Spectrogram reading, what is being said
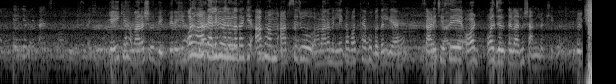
हम कहेंगे अपने फैंस को स्पेशली यही कि हमारा शो देखते रहिए और हाँ पहले भी मैंने बोला था कि अब हम आपसे जो हमारा मिलने का वक्त है वो बदल गया है। साढ़े छः से और और जल्द परिवार में शामिल रखिएगा।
